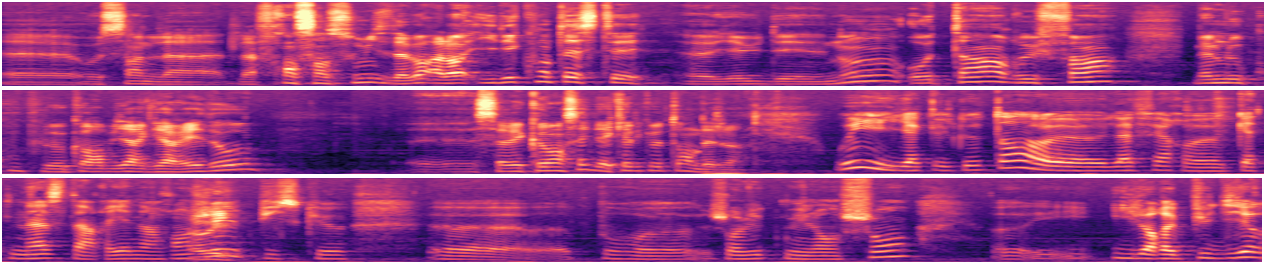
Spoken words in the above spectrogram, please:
euh, au sein de la, de la France insoumise d'abord. Alors, il est contesté. Euh, il y a eu des noms, Autain, Ruffin, même le couple Corbière-Garrido. Euh, ça avait commencé il y a quelques temps déjà. Oui, il y a quelque temps, euh, l'affaire euh, Katnas n'a rien arrangé, Ah oui. puisque euh, pour Jean-Luc Mélenchon, euh, il, il aurait pu dire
